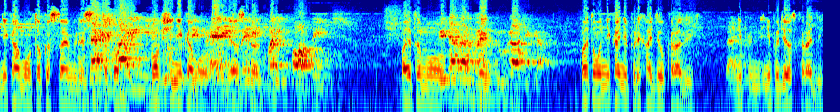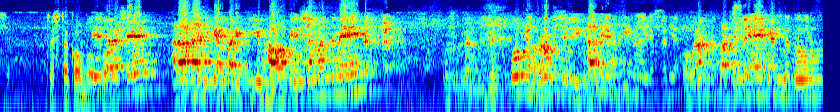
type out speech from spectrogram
никому, только своим And лицу, that's только why he вообще used to be никому very, не very, скажет. very forbidden. Поэтому, He never к- went to Radhika. поэтому он никогда не приходил к Радике, не, при- не придет к Радике. То есть такой был इस план. तरह से राधा जी के परिचय भाव के संबंध में उस ग्रंथ में पूर्ण रूप से लिखा गया है। वो ग्रंथ पठनीय है किंतु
